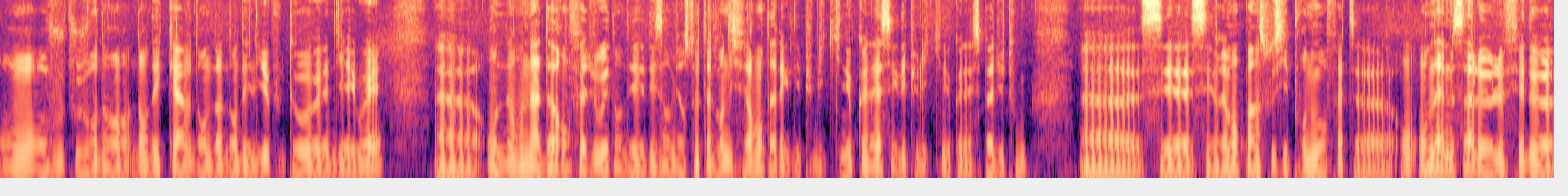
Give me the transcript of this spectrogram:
on, on joue toujours dans, dans des caves, dans, dans- dans des lieux plutôt euh, DIY. Euh, on, on adore en fait jouer dans des, des ambiances totalement différentes avec des publics qui nous connaissent, avec des publics qui nous connaissent pas du tout. Euh, c'est c'est vraiment pas un souci pour nous en fait. Euh, on, on aime ça, le, le fait de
